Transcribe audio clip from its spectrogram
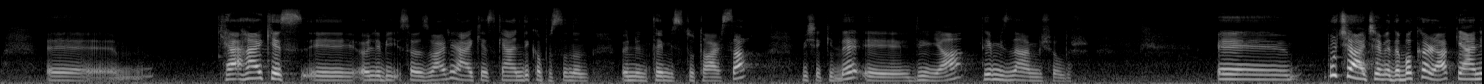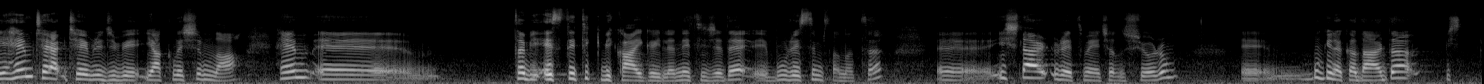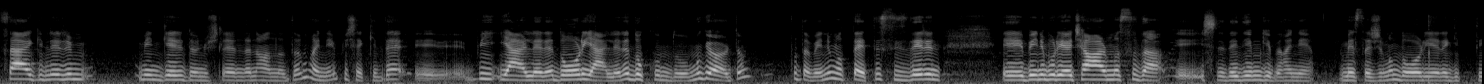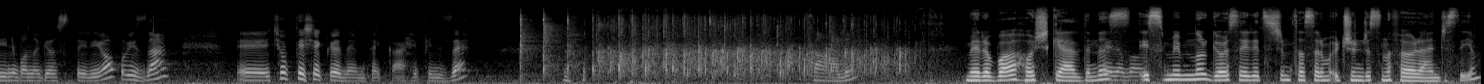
E, ke- herkes e, öyle bir söz verdi ya herkes kendi kapısının önünü temiz tutarsa bir şekilde e, dünya temizlenmiş olur. Ee, bu çerçevede bakarak yani hem çe- çevreci bir yaklaşımla hem e, tabii estetik bir kaygıyla neticede e, bu resim sanatı e, işler üretmeye çalışıyorum. E, bugüne kadar da işte sergilerimin geri dönüşlerinden anladığım hani bir şekilde e, bir yerlere doğru yerlere dokunduğumu gördüm. Bu da beni mutlu etti. Sizlerin e, beni buraya çağırması da e, işte dediğim gibi hani mesajımın doğru yere gittiğini bana gösteriyor. O yüzden e, çok teşekkür ederim tekrar hepinize. Sağ olun. Merhaba, hoş geldiniz. Merhaba. İsmim Nur, Görsel İletişim Tasarımı 3. sınıf öğrencisiyim.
